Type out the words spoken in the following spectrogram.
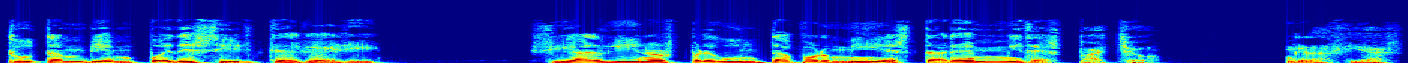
Tú también puedes irte, Gary. Si alguien os pregunta por mí, estaré en mi despacho. Gracias.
